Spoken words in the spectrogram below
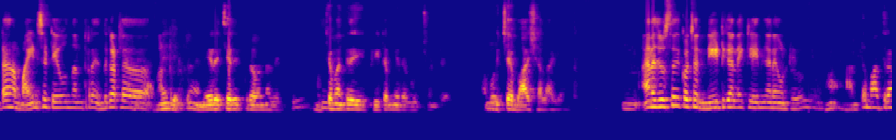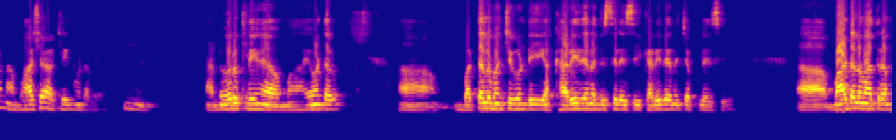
అంటే ఆయన మైండ్ సెట్ ఏముందంటారు? ఎందుకు అట్లా నేను చెప్తున్నా నేర చరిత్ర ఉన్న వ్యక్తి ముఖ్యమంత్రి పీఠం మీద కూర్చుంటే వచ్చే భాష అలాగే ఉంటుంది. ఆయన చూస్తే కొంచెం నీట్ గానే క్లీన్ గానే ఉంటాడు అంత మాత్రాన భాష క్లీన్ ఉండాలి. ఆ నోరు క్లీన్ ఏమంటారు? ఆ బట్టలు మంచిగా ఉండి ఖరీదైన దుస్తులేసి ఖరీదైన చెప్పులేసి ఆ మాటలు మాత్రం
